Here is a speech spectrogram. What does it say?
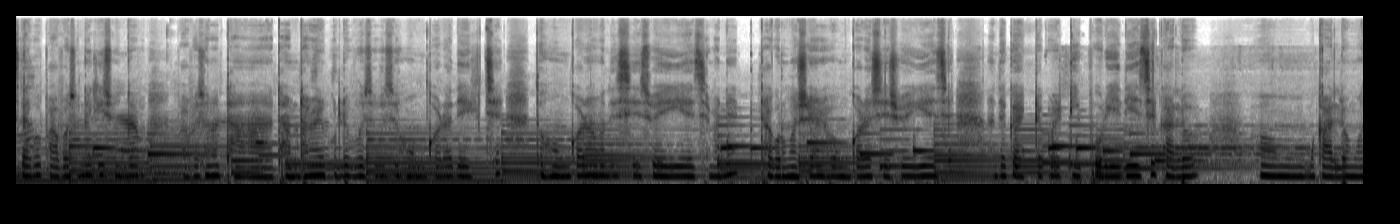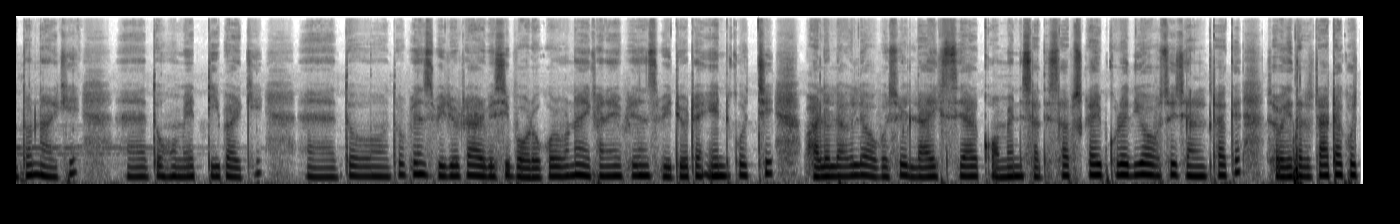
দেখো পাপাসোনা কি সুন্দর পাপাসোনা ঠামঠামের কোলে বসে বসে হোম করা দেখছে। তো হোম করা আমাদের শেষ হয়ে গিয়েছে মানে ঠাকুরমশাইয়ের হোম করা শেষ হয়ে গিয়েছে। আর দেখো একটা করে টিপ পরিয়ে দিয়েছে কালো কালো মতন আর কি হ্যাঁ, তো হোমের টিপ আর কি। হ্যাঁ, তো তো ফ্রেন্ডস ভিডিওটা আর বেশি বড় করব না এখানে ফ্রেন্ডস ভিডিওটা এন্ড করছি। ভালো লাগলে অবশ্যই লাইক শেয়ার কমেন্ট সাথে সাবস্ক্রাইব করে দিও। অবশ্যই চ্যানেলটাকে সবাইকে তাহলে টাটা করছি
